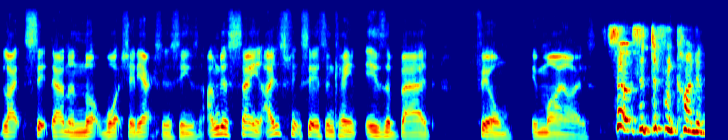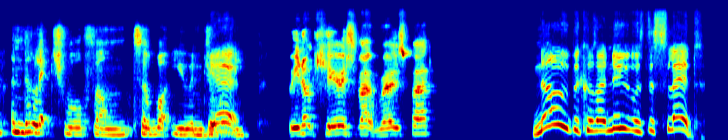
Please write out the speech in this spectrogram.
like sit down and not watch any action scenes. I'm just saying, I just think Citizen Kane is a bad film in my eyes. So it's a different kind of intellectual film to what you enjoy. Yeah. Were you not curious about Rosebud? No, because I knew it was the sled.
